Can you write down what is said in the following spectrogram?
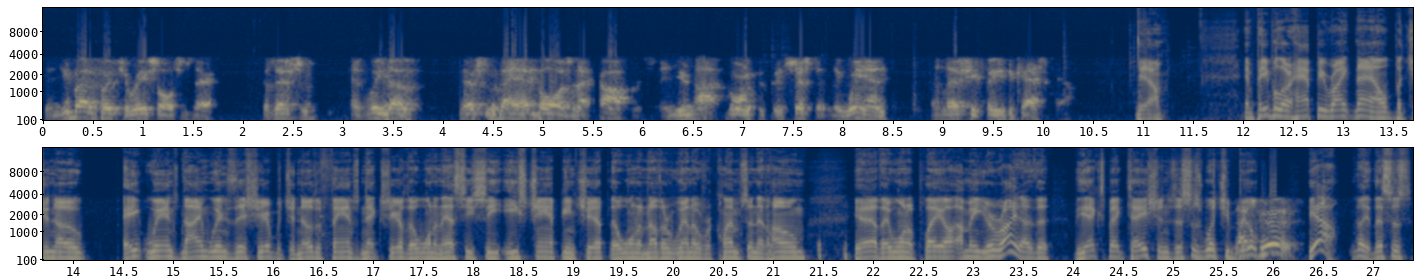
then you better put your resources there. Because there's some, as we know, there's some bad boys in that conference, and you're not going to consistently win unless you feed the cash cow. Yeah. And people are happy right now, but you know, eight wins, nine wins this year, but you know the fans next year they'll want an SEC East championship. They'll want another win over Clemson at home. yeah, they want to play. I mean, you're right. Uh, the the expectations. This is what you That's build. Good. Yeah, this is.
